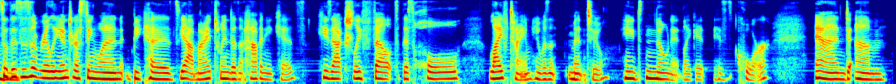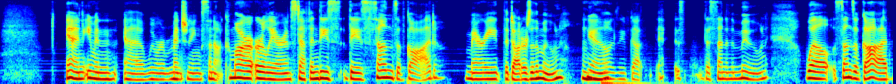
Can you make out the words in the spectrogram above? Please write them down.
So this is a really interesting one because yeah, my twin doesn't have any kids. He's actually felt this whole lifetime he wasn't meant to. He's known it like at his core. And um and even uh, we were mentioning Sanat Kumar earlier and stuff, and these these sons of God marry the daughters of the moon. You mm-hmm. know, you've got the sun and the moon. Well, sons of God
